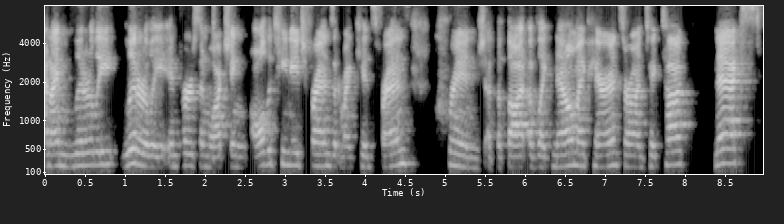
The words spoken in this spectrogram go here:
And I'm literally, literally in person watching all the teenage friends that are my kids' friends cringe at the thought of like, now my parents are on TikTok. Next,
